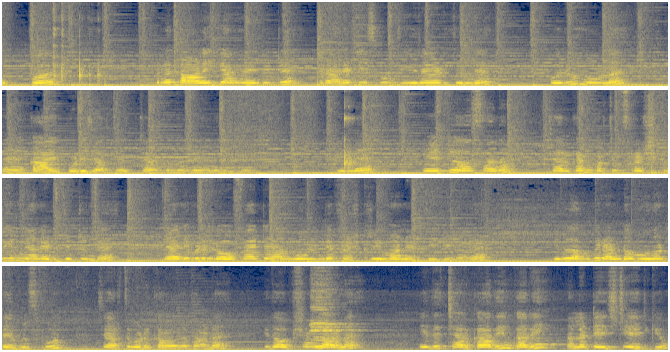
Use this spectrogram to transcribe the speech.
ഉപ്പ് പിന്നെ താളിക്കാൻ വേണ്ടിയിട്ട് ഒരു അര ടീസ്പൂൺ ജീരകം എടുത്തിട്ട് ഒരു നുള്ള് കായപ്പൊടി ചേർത്ത് ചേർക്കുന്നുണ്ട് ഞാൻ ഇതിലേക്ക് പിന്നെ ഏറ്റവും അവസാനം ചേർക്കാൻ കുറച്ച് ഫ്രഷ് ക്രീം ഞാൻ എടുത്തിട്ടുണ്ട്. ഞാനിവിടെ ലോ ഫാറ്റ് അമൂളിന്റെ ഫ്രഷ് ക്രീമാണ് എടുത്തിരിക്കുന്നത്. ഇത് നമുക്ക് രണ്ടോ മൂന്നോ ടേബിൾ സ്പൂൺ ചേർത്ത് കൊടുക്കാവുന്നതാണ്. ഇത് ഓപ്ഷനിലാണ്. ഇത് ചേർക്കാതെയും കറി നല്ല ടേസ്റ്റി ആയിരിക്കും.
